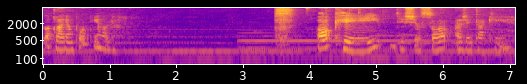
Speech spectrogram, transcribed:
Vou clarear um pouquinho, olha. Ok. Deixa eu só ajeitar aqui.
